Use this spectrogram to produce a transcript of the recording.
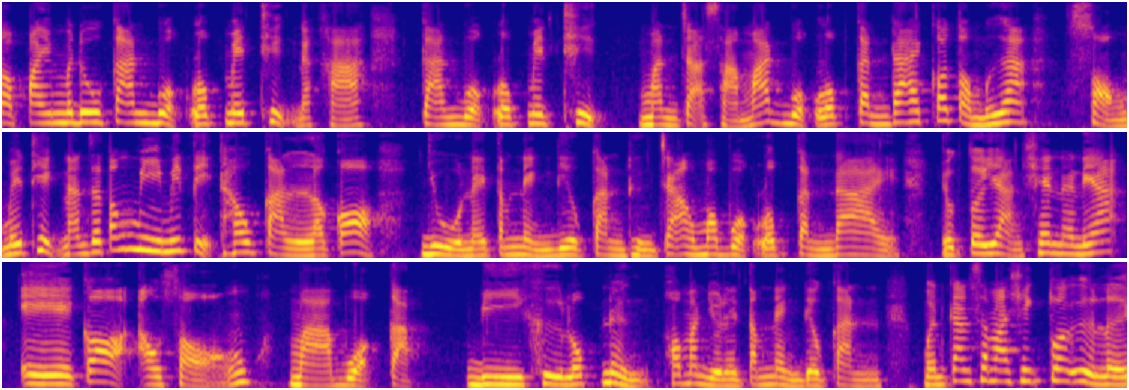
ต่อไปมาดูการบวกลบเมทริกนะคะ การบวกลบเมทริกมันจะสามารถบวกลบกันได้ก็ต่อเมื่อ 2 เมทริกนั้นจะต้องมีมิติเท่ากัน แล้วก็อยู่ในตำแหน่งเดียวกันถึงจะเอามาบวกลบกันได้ ยกตัวอย่างเช่นอันเนี้ย A ก็เอา 2 มาบวกกับ B คือลบหนึ่งเพราะมันอยู่ในตำแหน่งเดียวกัน เหมือนกันสมาชิกตัวอื่นเลย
